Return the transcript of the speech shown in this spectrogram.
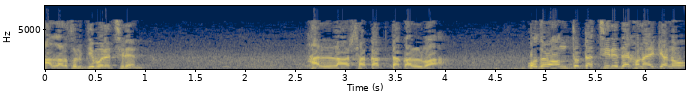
আল্লাহ রসুল কি বলেছিলেন? হাল্লা সাকাত্তা কালবা। ওদের অন্তরটা চিরে দেখো নাই কেন?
